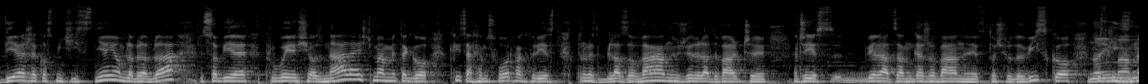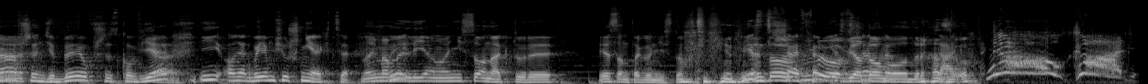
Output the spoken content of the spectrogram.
wie, że kosmici istnieją, bla bla bla, sobie próbuje się odnaleźć. Mamy tego Chrisa Hemswortha, który jest trochę zblazowany, już wiele lat walczy, znaczy jest wiele lat zaangażowany w to środowisko, No i wszystkich mamy- zna, wszędzie był, wszystko wie Tak. i on jakby jemu się już nie chce. No i mamy Liama Nisona, który jest antagonistą w tym filmie. Jest to szefem, było jest wiadomo szefem. od razu. Tak. No, God!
